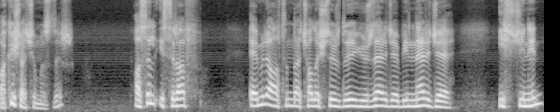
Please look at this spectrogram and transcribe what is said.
bakış açımızdır. Asıl israf emri altında çalıştırdığı yüzlerce binlerce işçinin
